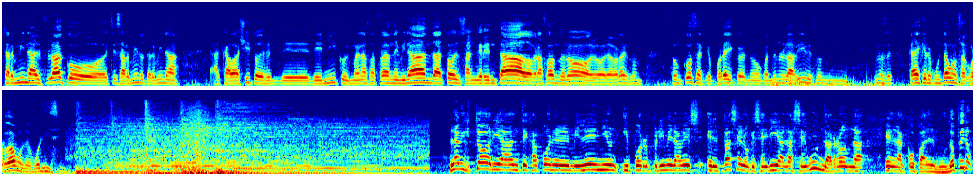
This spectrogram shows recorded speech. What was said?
Termina el flaco, este Sarmiento termina a caballito de, de- de Nico y Manaza Fernández Miranda, todo ensangrentado, abrazándonos. La verdad que son, son cosas que por ahí cuando, uno las vive, son cada vez que nos juntamos nos acordamos de buenísimo. La victoria ante Japón en el Millennium y por primera vez el pase a lo que sería la segunda ronda en la Copa del Mundo. Pero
